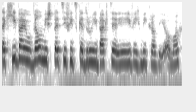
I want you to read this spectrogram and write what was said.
tak chýbajú veľmi špecifické druhy baktérií v ich mikrobiomoch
